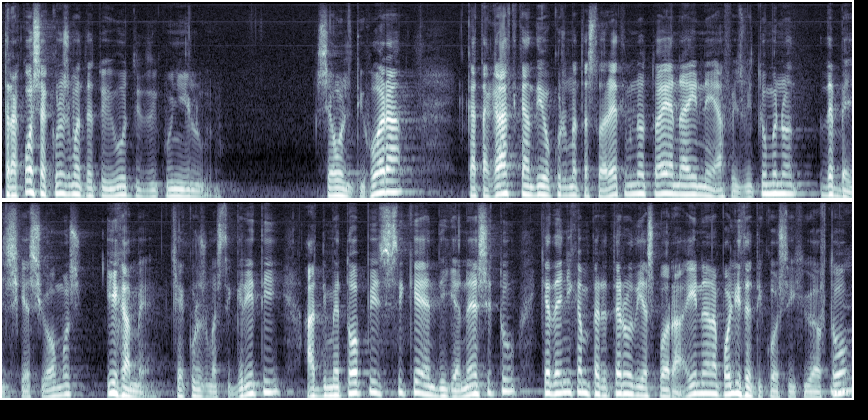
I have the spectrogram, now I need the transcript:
300 κρούσματα του ιού του Δικουνίλου σε όλη τη χώρα. Καταγράφηκαν δύο κρούσματα στο Ρέθυμνο. Το ένα είναι αφισβητούμενο, δεν παίζει σχέση όμως. Είχαμε και κρούσμα στην Κρήτη, αντιμετώπιση εν τη γενέση του και δεν είχαμε περαιτέρω διασπορά. Είναι ένα πολύ θετικό στοιχείο αυτό,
